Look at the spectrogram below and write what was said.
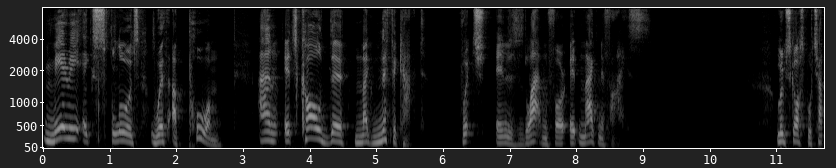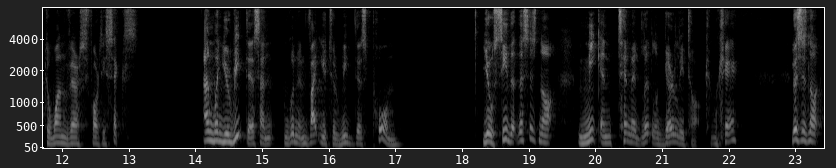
Mary explodes with a poem, and it's called the Magnificat, which is Latin for it magnifies. Luke's Gospel, chapter 1, verse 46. And when you read this, and I'm going to invite you to read this poem, you'll see that this is not meek and timid little girly talk, okay? This is not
